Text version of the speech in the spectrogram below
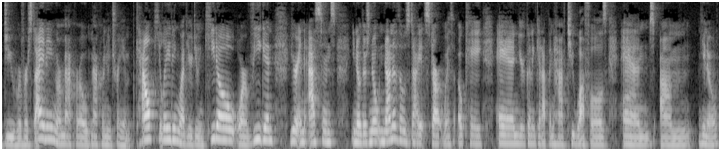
do reverse dieting or macro macronutrient calculating, whether you're doing keto or vegan, you're in essence, you know, there's no none of those diets start with okay, and you're going to get up and have two waffles and um, you know,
